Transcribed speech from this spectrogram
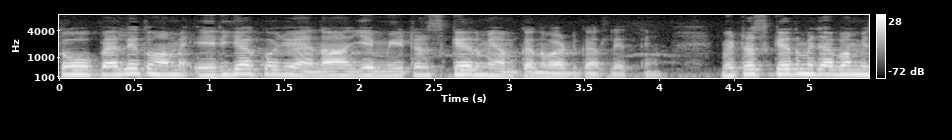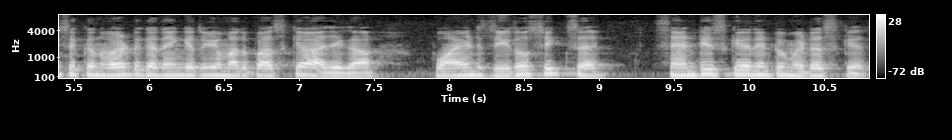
तो पहले तो हम एरिया को जो है ना, ये मीटर स्केयर में हम कन्वर्ट कर लेते हैं। मीटर स्केयर में जब हम इसे कन्वर्ट करेंगे तो ये हमारे पास क्या आ जाएगा? पॉइंट ज़ीरो सिक्स है। Centi square into metre square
